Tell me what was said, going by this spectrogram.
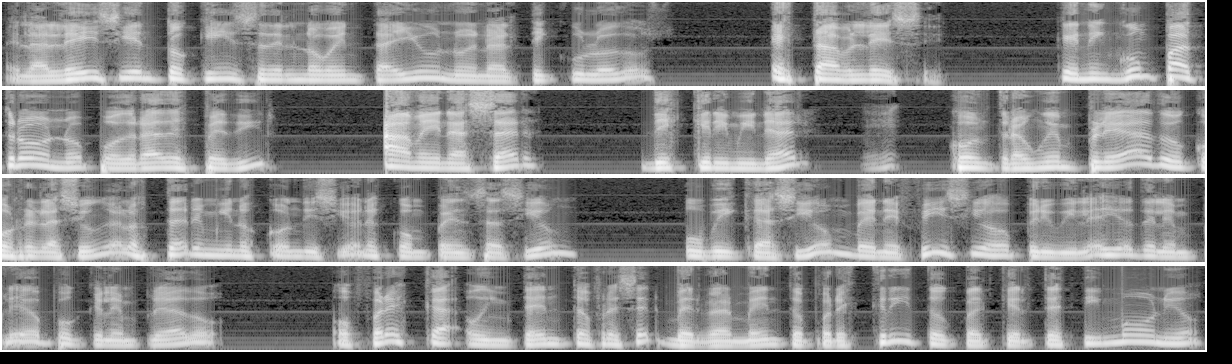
En la ley 115 del 91, en el artículo 2, establece que ningún patrono podrá despedir, amenazar, discriminar contra un empleado con relación a los términos, condiciones, compensación, ubicación, beneficios o privilegios del empleo porque el empleado ofrezca o intente ofrecer verbalmente o por escrito cualquier testimonio,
